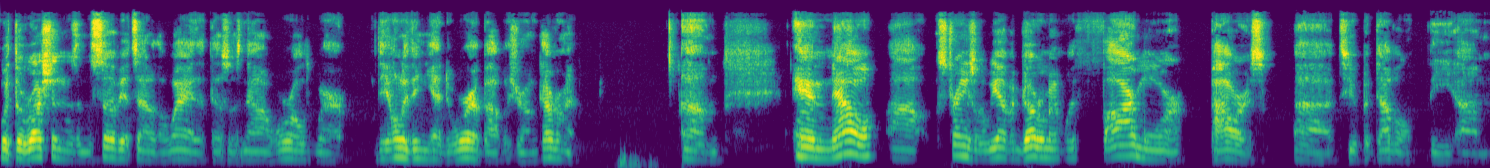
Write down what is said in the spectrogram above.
with the Russians and the Soviets out of the way, that this was now a world where the only thing you had to worry about was your own government. Um, and now, uh, strangely, we have a government with far more powers uh, to bedevil the um,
